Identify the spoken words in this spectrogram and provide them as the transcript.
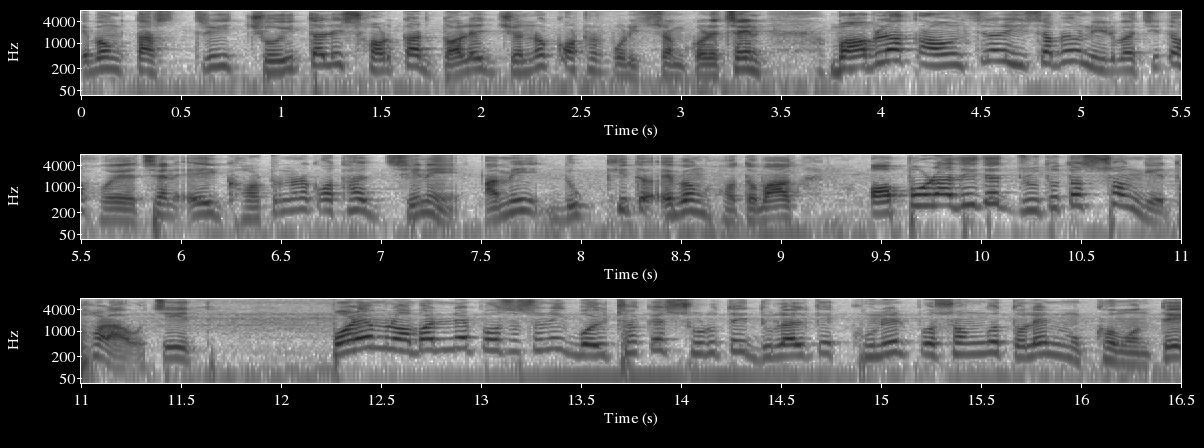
এবং তার স্ত্রী চৈতালি সরকার দলের জন্য কঠোর পরিশ্রম করেছেন। বাবলা কাউন্সিলর হিসাবেও নির্বাচিত হয়েছেন। এই ঘটনার কথা জেনে আমি দুঃখিত এবং হতবাক। অপরাধীদের দ্রুততার সঙ্গে ধরা উচিত। পরে নবান্নের প্রশাসনিক বৈঠকের শুরুতেই দুলালকে খুনের প্রসঙ্গ তোলেন মুখ্যমন্ত্রী।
